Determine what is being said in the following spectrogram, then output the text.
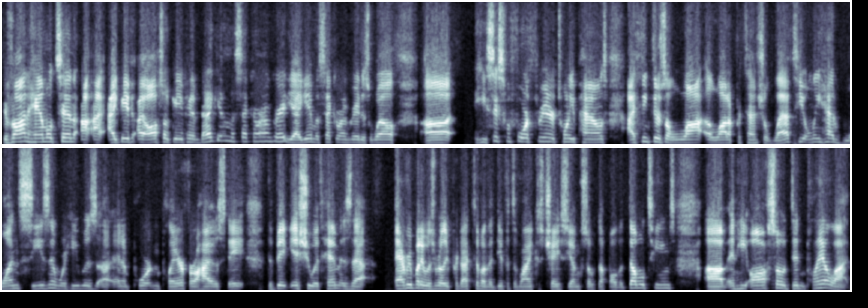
Devon Hamilton, I, I gave, I also gave him. Did I give him a second round grade? Yeah, I gave him a second round grade as well. Uh, he's six foot four, 320 pounds. I think there's a lot, a lot of potential left. He only had one season where he was uh, an important player for Ohio State. The big issue with him is that everybody was really productive on the defensive line because Chase Young soaked up all the double teams, um, and he also didn't play a lot.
